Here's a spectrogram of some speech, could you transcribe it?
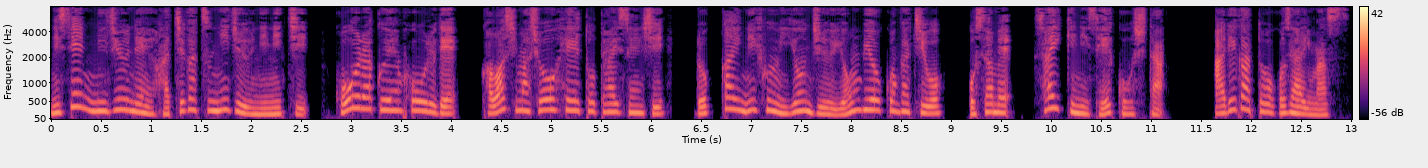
2020年8月22日、後楽園ホールで川島昌平と対戦し、6回2分44秒小勝ちを収め、再起に成功した。ありがとうございます。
